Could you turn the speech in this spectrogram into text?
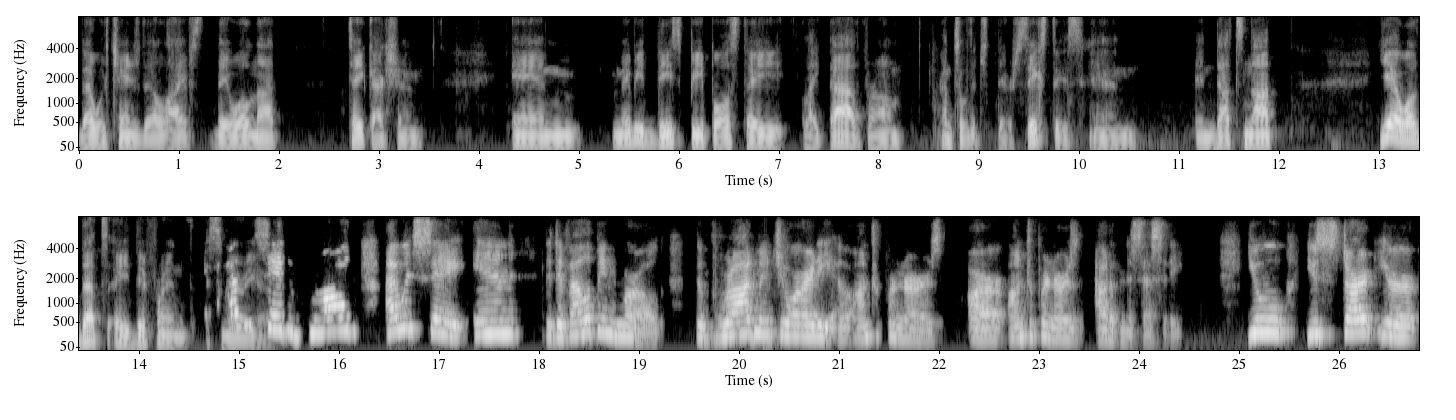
that will change their lives, they will not take action and maybe these people stay like that from until their 60s and and that's not yeah well that's a different scenario i would say the broad i would say in the developing world the broad majority of entrepreneurs are entrepreneurs out of necessity. You you start your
